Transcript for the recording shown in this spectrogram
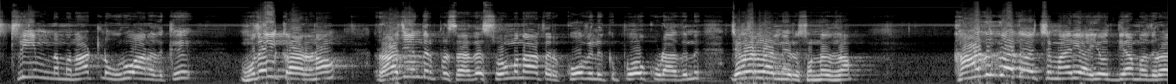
ஸ்ட்ரீம் நம்ம நாட்டில் உருவானதுக்கு முதல் காரணம் ராஜேந்திர பிரசாத சோமநாதர் கோவிலுக்கு போகக்கூடாதுன்னு ஜவஹர்லால் நேரு சொன்னது தான் காது காது வச்ச மாதிரி அயோத்தியா மதுரா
